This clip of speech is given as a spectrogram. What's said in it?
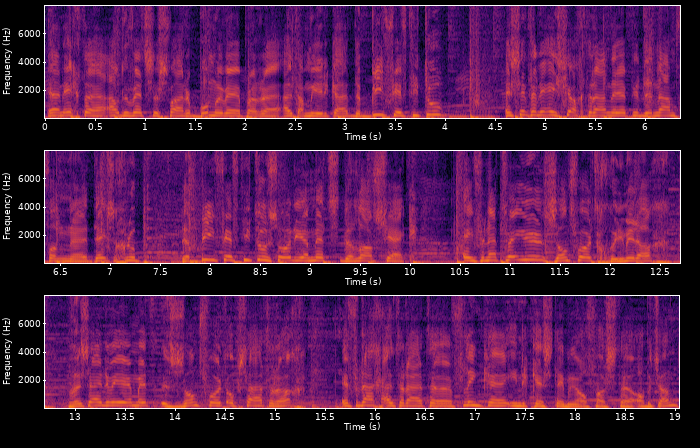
Ja, een echte ouderwetse zware bommenwerper eh, uit Amerika, de B-52. En zet er een eentje achteraan, dan heb je de naam van eh, deze groep. De B-52's hoor je met de Love Shack. Even na twee uur, Zandvoort, goedemiddag. We zijn er weer met Zandvoort op zaterdag. En vandaag uiteraard eh, flink eh, in de kerststemming alvast, uh, Albert-Jan.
